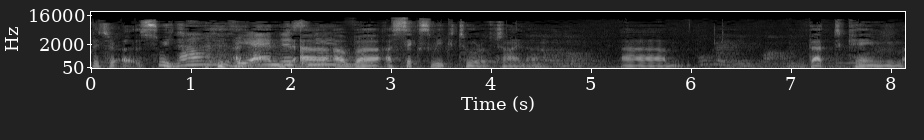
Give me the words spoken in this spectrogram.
bitter uh, sweet the end is uh, near. of uh, a six-week tour of China um, that came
